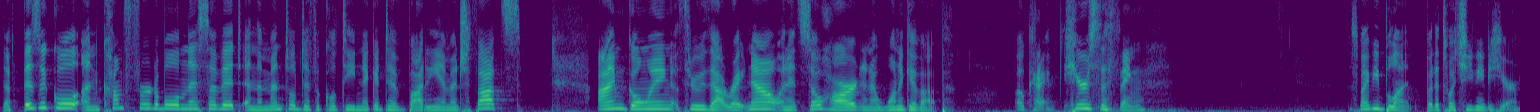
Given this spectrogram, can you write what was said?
the physical uncomfortableness of it, and the mental difficulty, negative body image thoughts? I'm going through that right now, and it's so hard, and I want to give up. Okay, here's the thing this might be blunt, but it's what you need to hear.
